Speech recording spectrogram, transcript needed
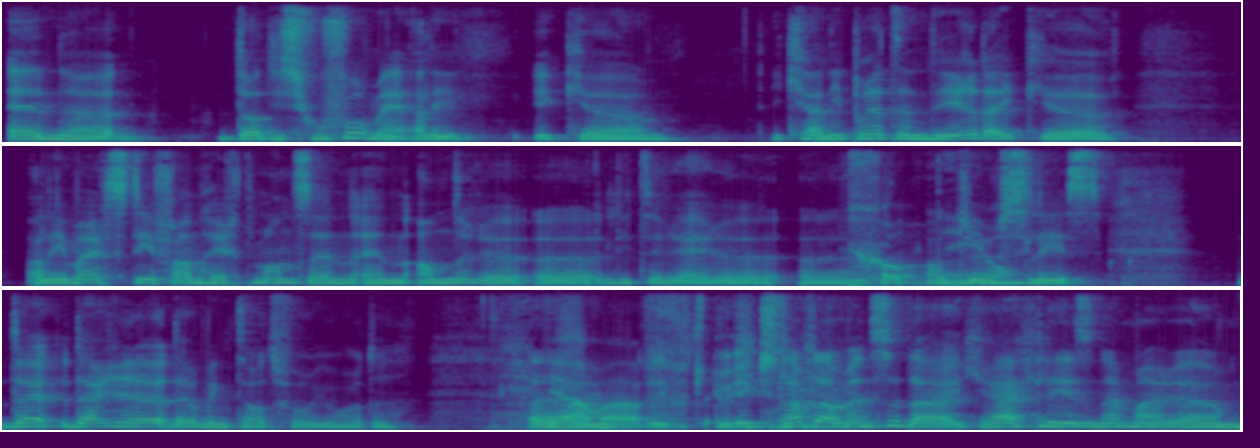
En dat is goed voor mij. Allee, ik, ik ga niet pretenderen dat ik alleen maar Stefan Hertmans en, en andere literaire God, nee, auteurs lees. Daar, daar, daar ben ik te oud voor geworden. Ja, Ehm, maar- ik, ik snap dat mensen dat graag lezen, hè, maar, ehm,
